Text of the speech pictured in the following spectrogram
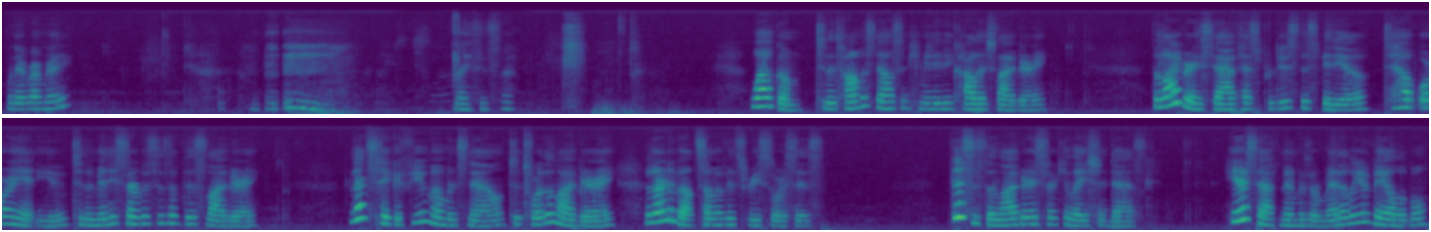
Whenever I'm ready. nice and slow. Welcome to the Thomas Nelson Community College Library. The library staff has produced this video to help orient you to the many services of this library. Let's take a few moments now to tour the library and learn about some of its resources. This is the library circulation desk. Here staff members are readily available.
